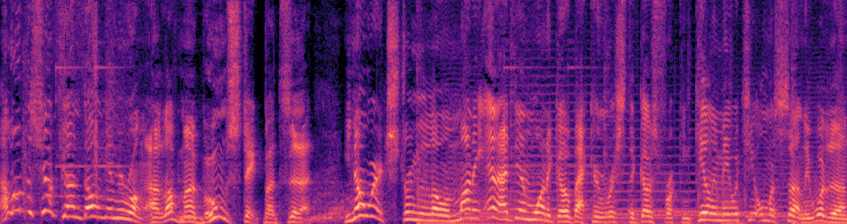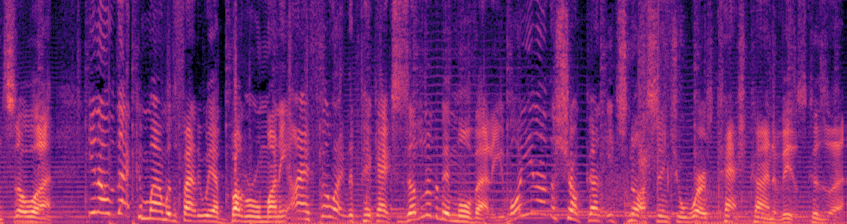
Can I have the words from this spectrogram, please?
I love the shotgun, don't get me wrong. I love my boomstick, but, uh, you know, we're extremely low on money, and I didn't want to go back and risk the ghost fucking killing me, which he almost certainly would have done. So, uh, you know, that combined with the fact that we have bugger all money, I feel like the pickaxe is a little bit more valuable. You know, the shotgun, it's not essential, whereas cash kind of is, because, uh,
